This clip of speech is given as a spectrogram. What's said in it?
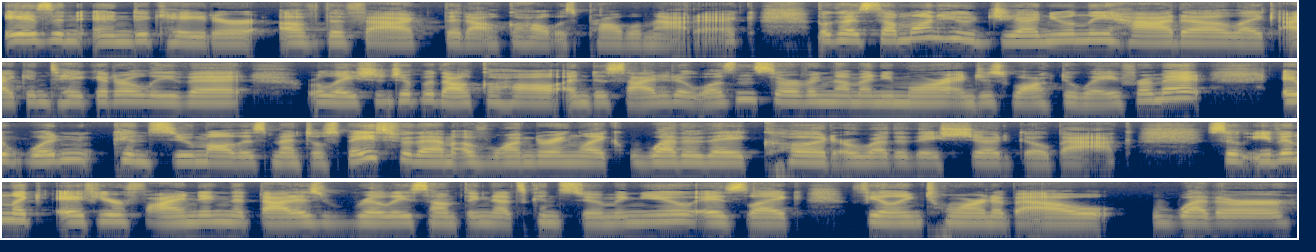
is an indicator of the fact that alcohol was problematic because someone who genuinely had a like I can take it or leave it relationship with alcohol and decided it wasn't serving them anymore and just walked away from it it wouldn't consume all this mental space for them of wondering like whether they could or whether they should go back. So even like if you're finding that that is really something that's consuming you is like feeling torn about whether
